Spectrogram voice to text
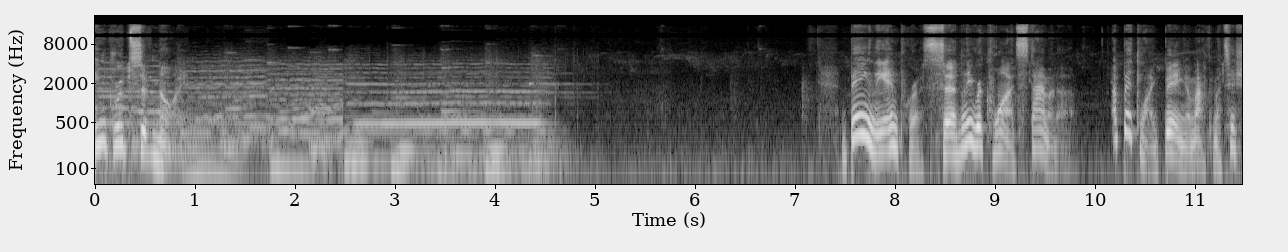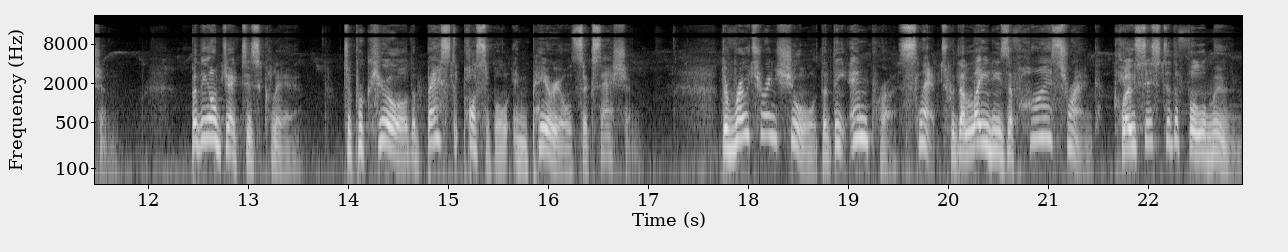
in groups of nine. Being the emperor certainly required stamina, a bit like being a mathematician. But the object is clear, to procure the best possible imperial succession. The rota ensured that the emperor slept with the ladies of highest rank closest to the full moon,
